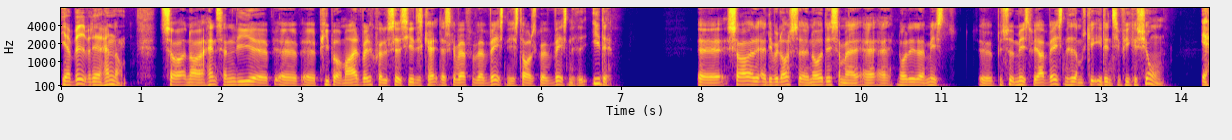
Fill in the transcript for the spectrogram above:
Jeg ved, hvad det her handler om. Så når Hans han lige uh, uh, piper meget velkvalificeret siger, at det skal, der skal i hvert fald være væsentlig historie, der skal være væsentlighed i det, uh, så er det vel også noget af det, som er, er, er noget af det, der er mest øh, betyder mest for jer væsentlighed, og måske identifikation, ja.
